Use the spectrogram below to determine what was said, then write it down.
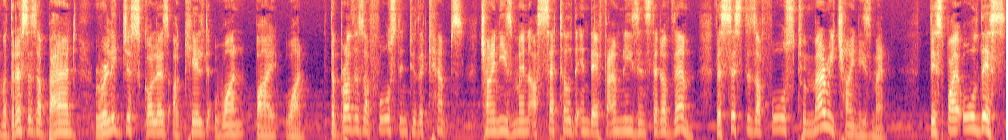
madrasas are banned, religious scholars are killed one by one. The brothers are forced into the camps, Chinese men are settled in their families instead of them, the sisters are forced to marry Chinese men. Despite all this,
